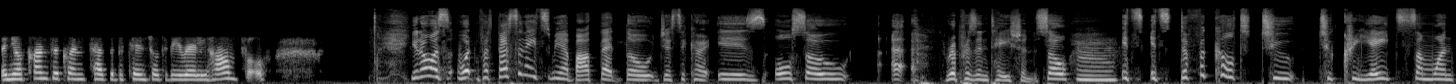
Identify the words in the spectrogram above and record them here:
then your consequence has the potential to be really harmful. You know what fascinates me about that though, Jessica, is also uh, representation. So mm. it's it's difficult to to create someone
